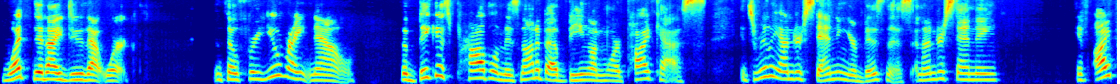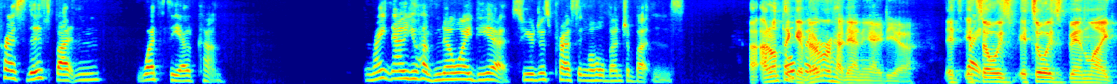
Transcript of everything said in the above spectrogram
What did I do that worked? And so for you right now, the biggest problem is not about being on more podcasts. It's really understanding your business and understanding if I press this button, what's the outcome? Right now, you have no idea. So you're just pressing a whole bunch of buttons. I don't think Open. I've ever had any idea. It, it's Right. always it's always been like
